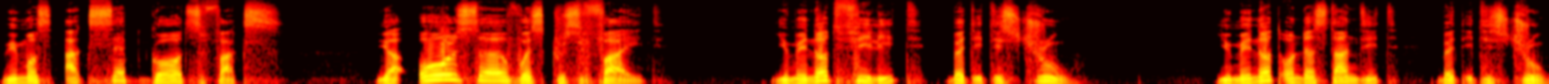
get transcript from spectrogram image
We must accept God's facts. Your old self was crucified. You may not feel it, but it is true. You may not understand it, but it is true.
